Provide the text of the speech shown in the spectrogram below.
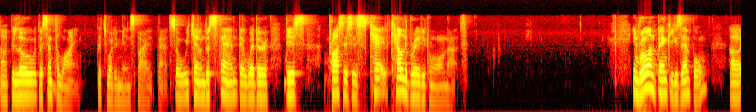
uh, below the center line. That's what it means by that. So we can understand that whether this process is ca calibrated or not. In Rowan Bank example, uh,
